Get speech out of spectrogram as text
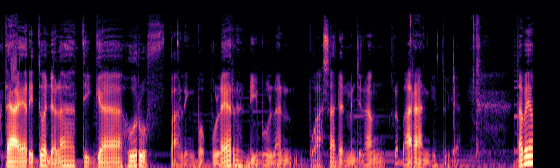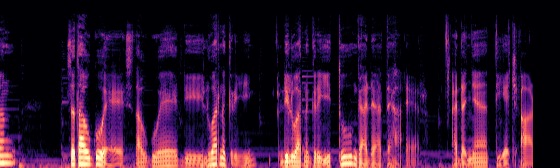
THR itu adalah tiga huruf paling populer di bulan puasa dan menjelang lebaran gitu ya. Tapi emang setahu gue, setahu gue di luar negeri, di luar negeri itu nggak ada THR, adanya THR.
